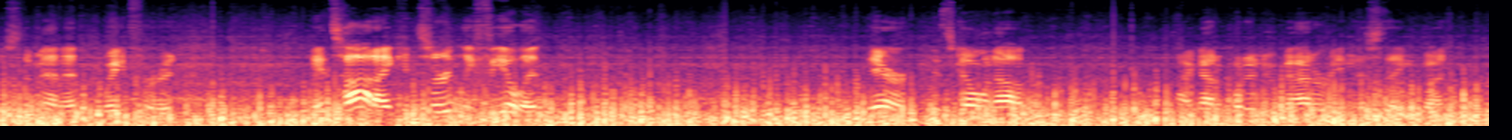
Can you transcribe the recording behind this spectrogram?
Just a minute, wait for it. It's hot, I can certainly feel it. There, it's going up. I gotta put a new battery in this thing, but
